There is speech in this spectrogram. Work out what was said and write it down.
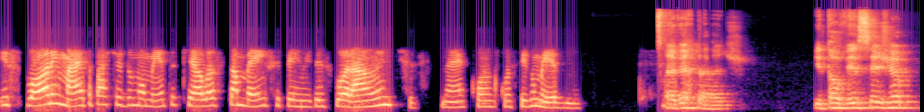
explorem mais a partir do momento que elas também se permitem explorar antes, né, consigo mesmas. É verdade. E talvez seja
